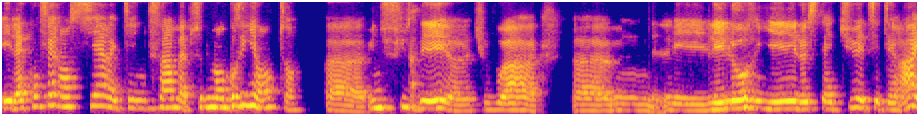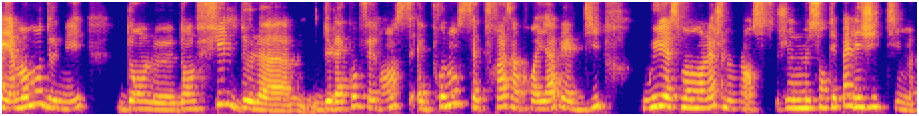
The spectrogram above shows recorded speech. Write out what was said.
Et la conférencière était une femme absolument brillante, une fusée, euh, tu vois, les, les, lauriers, le statut, etc. Et à un moment donné, dans le, dans le fil de la, de la conférence, elle prononce cette phrase incroyable, elle dit oui, à ce moment-là, je, je, ne me sentais pas légitime,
